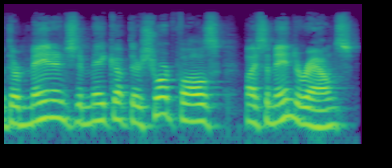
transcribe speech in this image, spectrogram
but they're managed to make up their shortfalls by some end arounds.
